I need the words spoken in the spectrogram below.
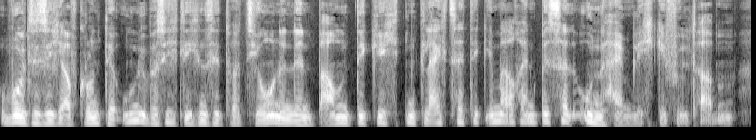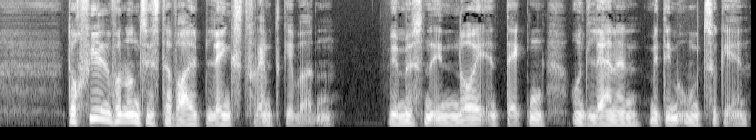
obwohl sie sich aufgrund der unübersichtlichen Situation in den Baumdickichten gleichzeitig immer auch ein bisschen unheimlich gefühlt haben. Doch vielen von uns ist der Wald längst fremd geworden. Wir müssen ihn neu entdecken und lernen, mit ihm umzugehen.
